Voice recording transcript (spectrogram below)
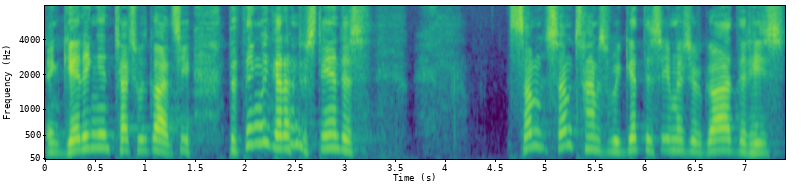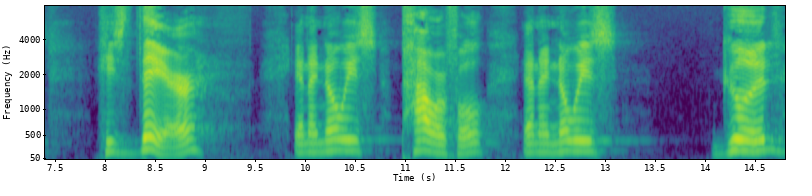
and getting in touch with God. See, the thing we got to understand is some, sometimes we get this image of God that he's, he's there, and I know He's powerful, and I know He's good,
